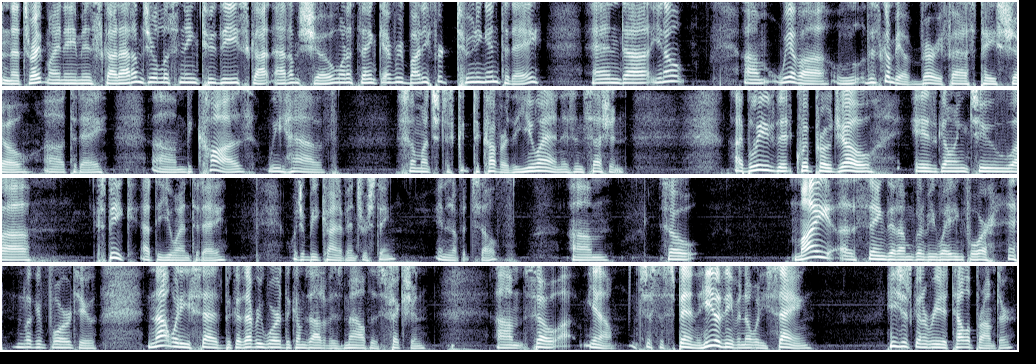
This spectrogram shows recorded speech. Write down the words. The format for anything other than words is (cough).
And that's right. My name is Scott Adams. You're listening to the Scott Adams Show. I want to thank everybody for tuning in today. And, uh, you know, um, we have a, this is going to be a very fast paced show uh, today um, because we have so much to, to cover. The UN is in session. I believe that Quid Pro Joe is going to uh, speak at the UN today which would be kind of interesting in and of itself. Um, so, my uh, thing that I'm going to be waiting for (laughs) and looking forward to, not what he says, because every word that comes out of his mouth is fiction. Um, so, uh, you know, it's just a spin. He doesn't even know what he's saying. He's just going to read a teleprompter.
